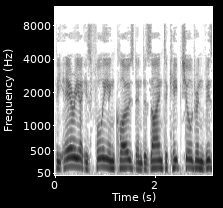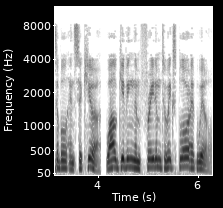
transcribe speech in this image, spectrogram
The area is fully enclosed and designed to keep children visible and secure, while giving them freedom to explore at will.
